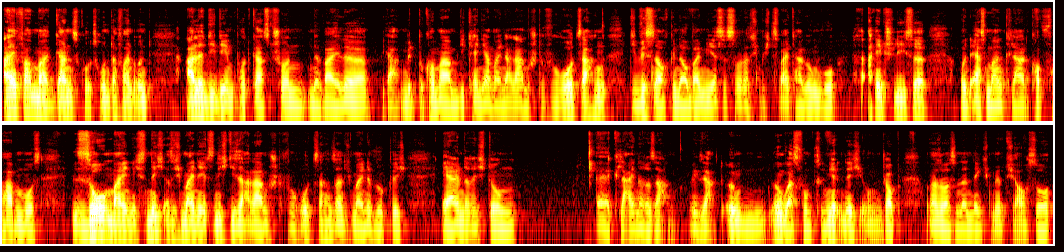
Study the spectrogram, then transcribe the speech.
Einfach mal ganz kurz runterfahren und alle, die den Podcast schon eine Weile ja, mitbekommen haben, die kennen ja meine Alarmstufe Rot Sachen. Die wissen auch genau, bei mir ist es so, dass ich mich zwei Tage irgendwo einschließe und erstmal einen klaren Kopf haben muss. So meine ich es nicht. Also ich meine jetzt nicht diese Alarmstufe Rot Sachen, sondern ich meine wirklich eher in Richtung äh, kleinere Sachen. Wie gesagt, irgendwas funktioniert nicht, irgendein Job oder sowas. Und dann denke ich mir natürlich auch so,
